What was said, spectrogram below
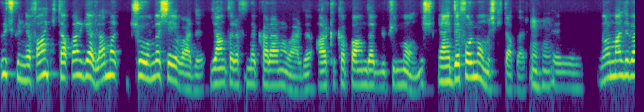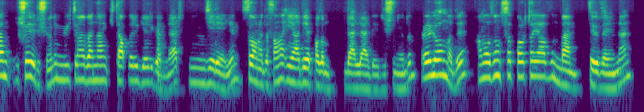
3 günde falan kitaplar geldi ama çoğunda şey vardı. Yan tarafında kararma vardı. Arka kapağında bükülme olmuş. Yani deforme olmuş kitaplar. Hı hı. Ee, Normalde ben şöyle düşünüyordum. Büyük ihtimal benden kitapları geri gönder, inceleyelim. Sonra da sana iade yapalım derler diye düşünüyordum. Öyle olmadı. Amazon Support'a yazdım ben site üzerinden.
